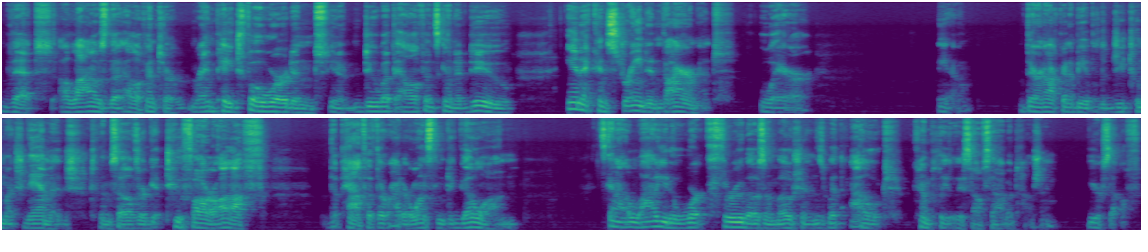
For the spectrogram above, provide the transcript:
that allows the elephant to rampage forward and you know do what the elephant's going to do in a constrained environment where you know they're not going to be able to do too much damage to themselves or get too far off the path that the rider wants them to go on. It's going to allow you to work through those emotions without completely self-sabotaging yourself.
